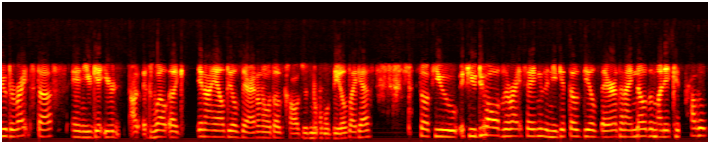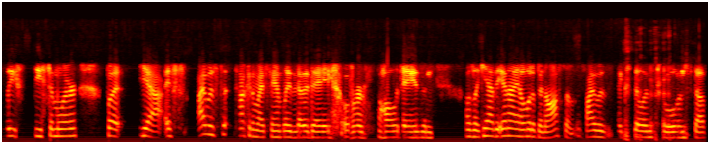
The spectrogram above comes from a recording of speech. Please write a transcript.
do the right stuff and you get your uh, as well like NIL deals there. I don't know what those called, just normal deals, I guess. So if you if you do all of the right things and you get those deals there, then I know the money could probably be similar. But yeah, if I was t- talking to my family the other day over the holidays, and I was like, yeah, the NIL would have been awesome if I was like still in school and stuff.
